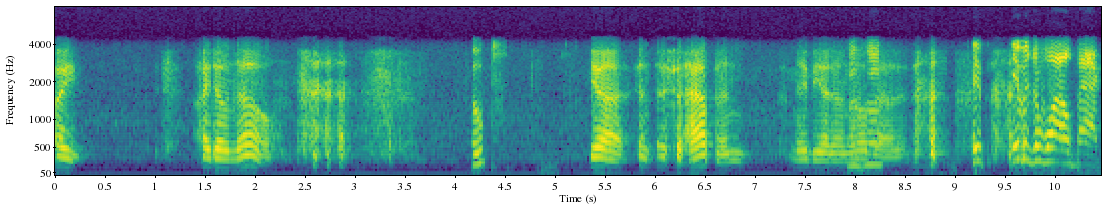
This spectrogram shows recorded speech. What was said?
I I don't know. Oops. yeah, if it happened, maybe I don't know Mhm. about it. It it was a while back,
